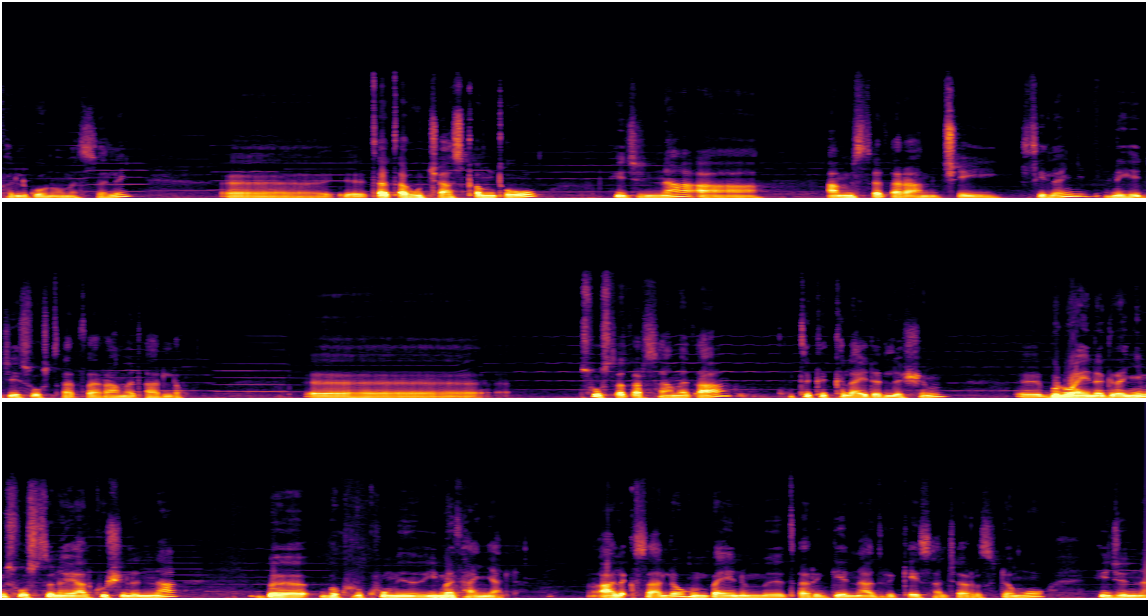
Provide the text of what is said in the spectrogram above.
ፈልጎ ነው መሰለኝ። ጠጠር ውጭ አስቀምጦ ሂጅና አምስት ጠጠር አምጪ ሲለኝ እኔ ሄጄ ሶስት ጠጠር አመጣለሁ ሶስት ጠጠር ሳመጣ ትክክል አይደለሽም ብሎ አይነግረኝም። ሶስት ነው ያልኩሽልና በኩርኩም ይመታኛል። አለቅሳለሁ። እምባዬንም ጠርጌና አድርቄ ሳልጨርስ ደግሞ ሂጅና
